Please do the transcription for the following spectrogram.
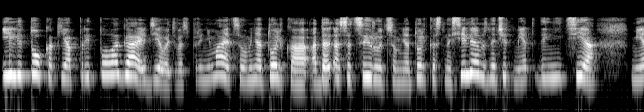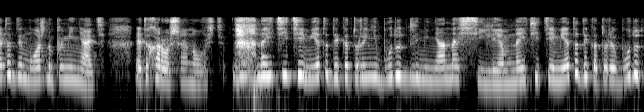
или то как я предполагаю делать воспринимается у меня только ассоциируется у меня только с насилием значит методы не те. Методы можно поменять. Это хорошая новость. Найти те методы которые не будут для меня насилием. Найти те методы которые будут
